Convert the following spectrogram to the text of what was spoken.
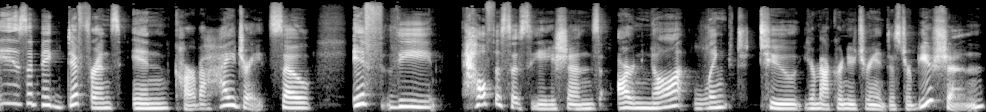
is a big difference in carbohydrates. So if the health associations are not linked to your macronutrient distribution,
